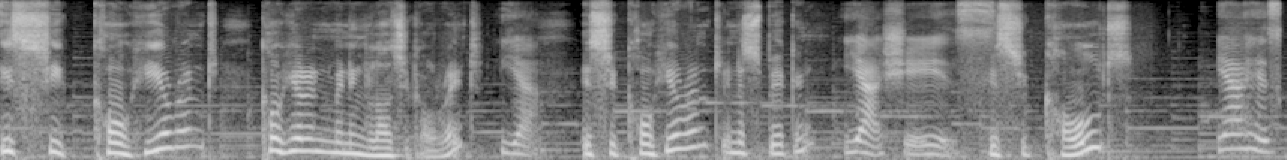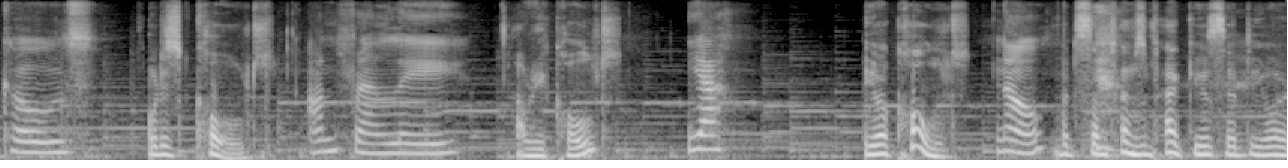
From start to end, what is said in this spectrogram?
is she coherent? Coherent meaning logical, right? Yeah. Is she coherent in speaking? Yeah, she is. Is she cold? Yeah, he's cold. What is cold? Unfriendly. Are you cold? Yeah. You're cold, No. but sometimes back you said you're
